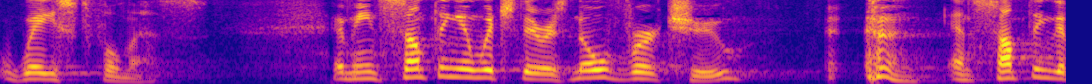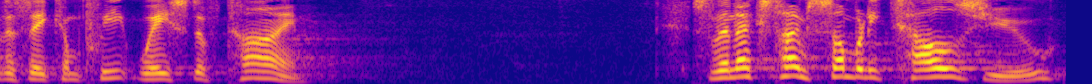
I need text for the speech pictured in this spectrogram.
Wastefulness. It means something in which there is no virtue and something that is a complete waste of time. So the next time somebody tells you,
